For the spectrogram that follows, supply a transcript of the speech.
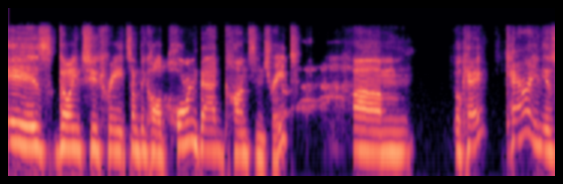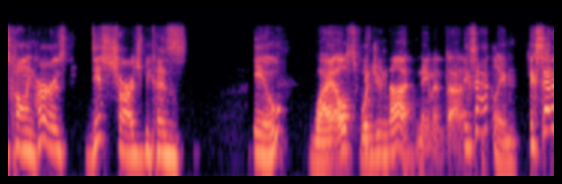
is going to create something called hornbag concentrate. Um, okay. Karen is calling hers discharge because ew. Why else would you not name it that? Exactly. Etc.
